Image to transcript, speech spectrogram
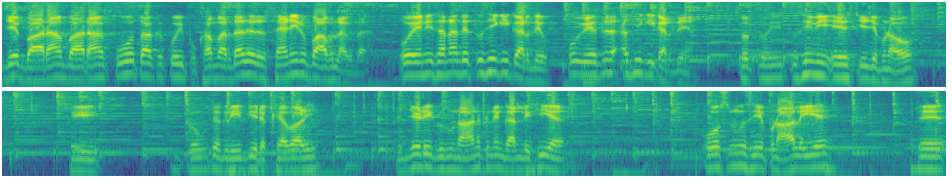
ਜੇ 12 12 ਕੋਹ ਤੱਕ ਕੋਈ ਭੁੱਖਾ ਮਰਦਾ ਤੇ ਰਸਾਇਣੀ ਨੂੰ ਪਾਪ ਲੱਗਦਾ। ਉਹ ਇਹ ਨਹੀਂ ਸਨਾ ਦੇ ਤੁਸੀਂ ਕੀ ਕਰਦੇ ਹੋ? ਉਹ ਵੇਖਦੇ ਅਸੀਂ ਕੀ ਕਰਦੇ ਹਾਂ? ਸੋ ਤੁਸੀਂ ਤੁਸੀਂ ਵੀ ਇਸ ਚੀਜ਼ ਬਣਾਓ ਕਿ ਗਊ ਤੇ ਗਰੀਬ ਦੀ ਰੱਖਿਆ ਵਾਲੀ, ਤੇ ਜਿਹੜੀ ਗੁਰੂ ਨਾਨਕ ਨੇ ਗੱਲ ਲਿਖੀ ਹੈ, ਉਸ ਨੂੰ ਅਸੀਂ ਅਪਣਾ ਲਈਏ। ਤੇ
